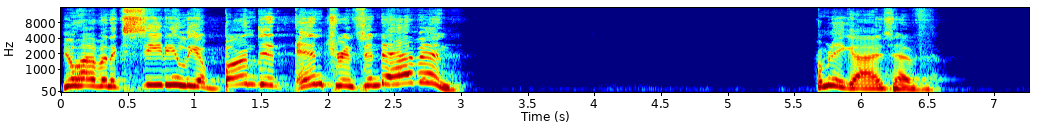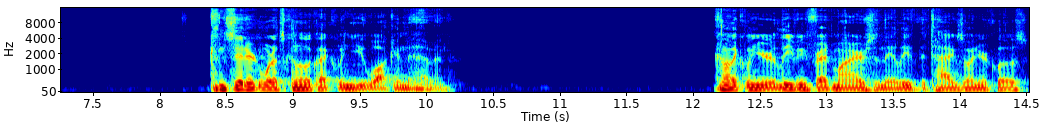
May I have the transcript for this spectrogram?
you'll have an exceedingly abundant entrance into heaven. How many guys have considered what it's going to look like when you walk into heaven? Kind of like when you're leaving Fred Meyer's and they leave the tags on your clothes.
